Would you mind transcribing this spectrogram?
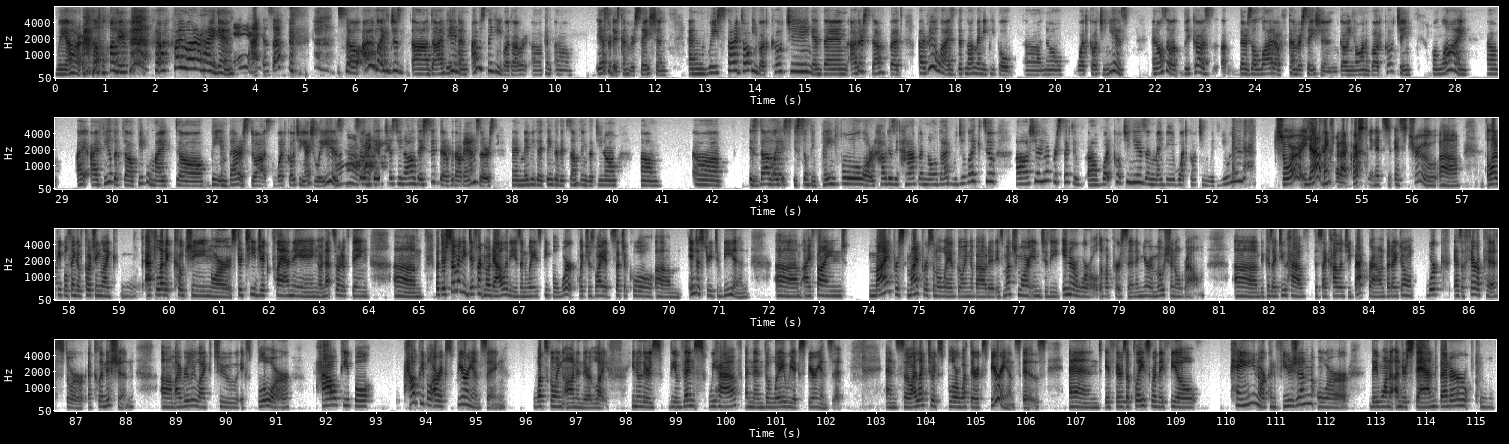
We are live. Hi, Mara. Hi again. Hey, hi, Ilsa. so I would like to just uh, dive in, and I was thinking about our uh, con um, yesterday's conversation, and we started talking about coaching and then other stuff, but I realized that not many people uh, know what coaching is. And also because uh, there's a lot of conversation going on about coaching online, um, I, I feel that uh, people might uh, be embarrassed to ask what coaching actually is. Ah, so right. they just, you know, they sit there without answers and maybe they think that it's something that, you know, um, uh, is done like is, is something painful or how does it happen all that. Would you like to uh, share your perspective of what coaching is and maybe what coaching with you is? Sure. Yeah. Thanks for that question. It's it's true. Uh, a lot of people think of coaching like athletic coaching or strategic planning or that sort of thing. Um, but there's so many different modalities and ways people work, which is why it's such a cool um, industry to be in. Um, I find my pers my personal way of going about it is much more into the inner world of a person and your emotional realm um, because I do have the psychology background, but I don't work as a therapist or a clinician, um, I really like to explore how people how people are experiencing what's going on in their life. You know, there's the events we have and then the way we experience it. And so I like to explore what their experience is. And if there's a place where they feel pain or confusion or they want to understand better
